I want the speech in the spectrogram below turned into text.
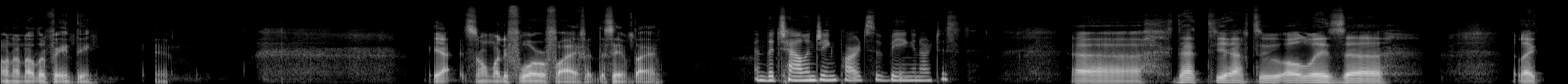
on another painting. Yeah. yeah, it's normally four or five at the same time. and the challenging parts of being an artist? uh, that you have to always uh, like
